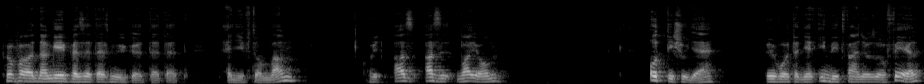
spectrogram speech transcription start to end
propaganda gépvezetet működtetett Egyiptomban, hogy az, az vajon ott is ugye ő volt egy ilyen indítványozó fél,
